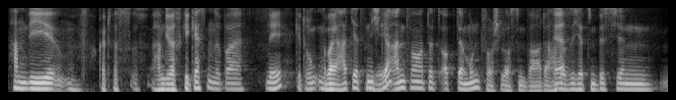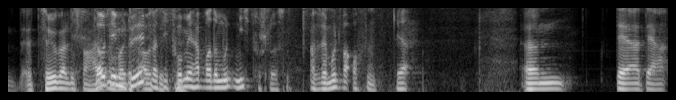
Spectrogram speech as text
Haben die, oh Gott, was, haben die was gegessen dabei? Nee. Getrunken? Aber er hat jetzt nicht Nee. geantwortet, ob der Mund verschlossen war. Da hat Ja. er sich jetzt ein bisschen äh, zögerlich verhalten. Laut dem Bild, was ich vor mir habe, war der Mund nicht verschlossen. also der Mund war offen. Ja. Ähm, der, der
